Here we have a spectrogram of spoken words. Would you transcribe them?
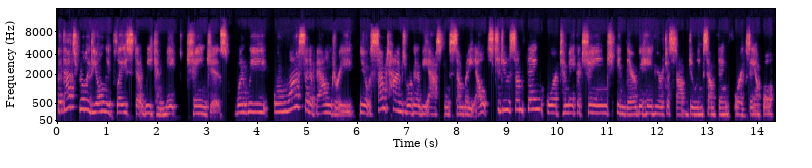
but that's really the only place that we can make changes. When we when we want to set a boundary, you know, sometimes we're going to be asking somebody else to do something or to make a change in their behavior to stop doing something, for example.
